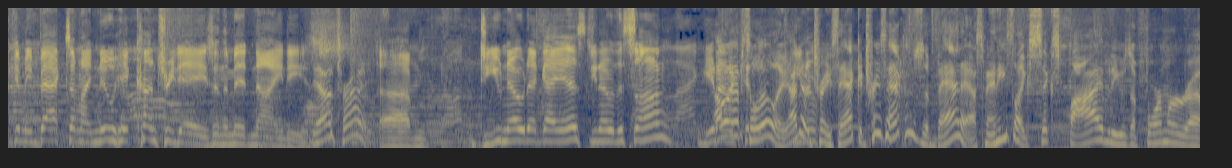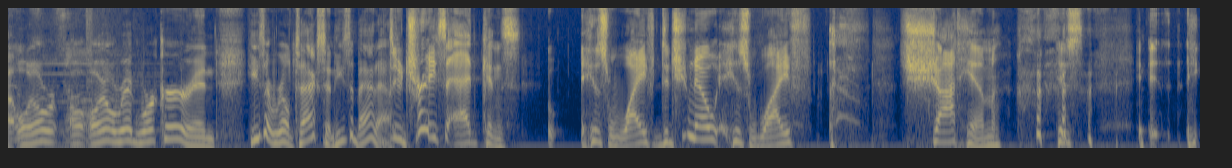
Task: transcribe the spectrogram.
Taking me back to my new hit country days in the mid 90s. Yeah, that's right. Do you know who that guy is? Do you know this song? You oh, know- absolutely. I you know Trace Adkins. Trace Adkins was a badass man. He's like six five, and he was a former uh, oil oil rig worker, and he's a real Texan. He's a badass. Dude, Trace Adkins, his wife, did you know his wife shot him? His. he,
